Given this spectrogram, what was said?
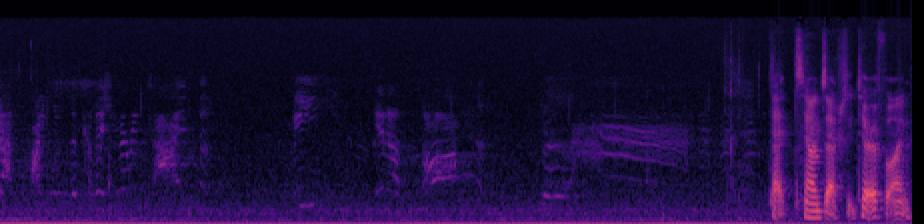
not finding the commissioner in time? Me in a thong? That sounds actually terrifying.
